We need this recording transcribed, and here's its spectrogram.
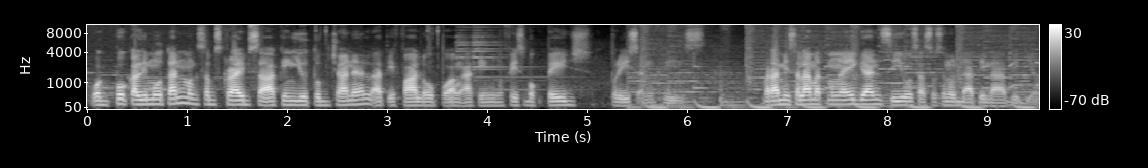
Huwag po kalimutan mag-subscribe sa aking YouTube channel at i-follow po ang aking Facebook page, Trees and Greens. Maraming salamat mga igan, see you sa susunod natin na video.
